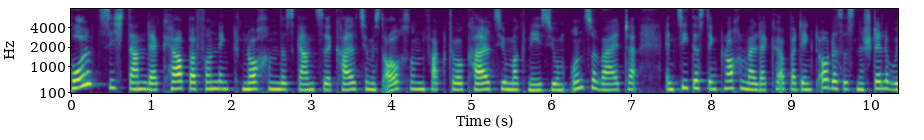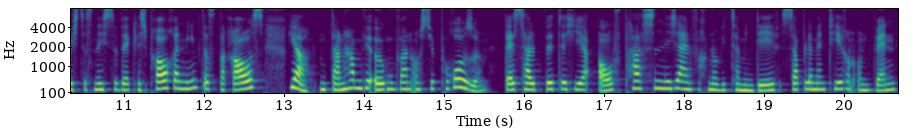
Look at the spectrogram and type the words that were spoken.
holt sich dann der Körper von den Knochen das ganze Calcium ist auch so ein Faktor, Calcium, Magnesium und so weiter, entzieht das den Knochen, weil der Körper denkt, oh, das ist eine Stelle, wo ich das nicht so wirklich brauche, nimmt das da raus. Ja, und dann haben wir irgendwann Osteoporose. Deshalb bitte hier aufpassen, nicht einfach nur Vitamin D supplementieren und wenn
